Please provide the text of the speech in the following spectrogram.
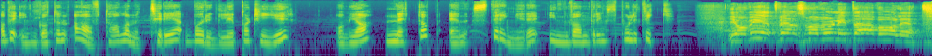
hadde inngått en avtale med tre borgerlige partier om ja, nettopp en strengere innvandringspolitikk. Jeg vet hvem som har vunnet dette valget.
